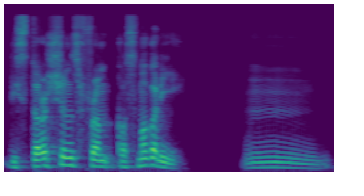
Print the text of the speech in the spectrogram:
Distortions from Cosmogony. Un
